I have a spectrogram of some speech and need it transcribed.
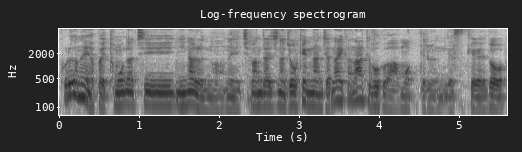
これがねやっぱり友達になるのはね一番大事な条件なんじゃないかなって僕は思ってるんですけれど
